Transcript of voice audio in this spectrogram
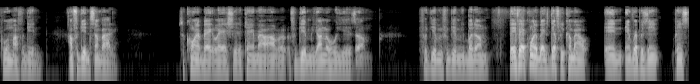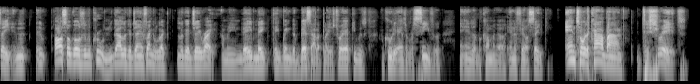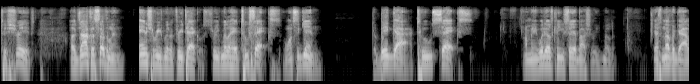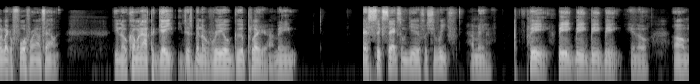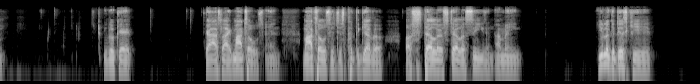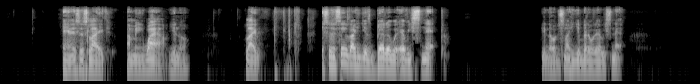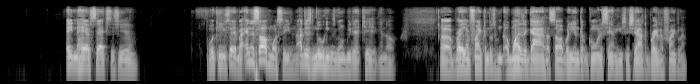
who am I forgetting? I'm forgetting somebody. It's a cornerback last year that came out. Um, forgive me, y'all know who he is. Um, forgive me, forgive me. But um, they've had cornerbacks definitely come out and and represent Penn State. And it also goes to recruiting. You gotta look at James Franklin, like look at Jay Wright. I mean, they make they bring the best out of players. Troy Apke was recruited as a receiver and ended up becoming a NFL safety. And tore the combine to shreds, to shreds. Uh, Jonathan Sutherland and Shareef Miller, three tackles. Shareef Miller had two sacks. Once again, the big guy, two sacks. I mean, what else can you say about Shareef Miller? That's another guy, look like a fourth round talent you know, coming out the gate, he's just been a real good player. I mean, that's six sacks on the year for Shareef. I mean, big, big, big, big, big, you know. Um, you look at guys like Matos, and Matos has just put together a stellar, stellar season. I mean, you look at this kid, and it's just like, I mean, wow, you know. Like, it seems like he gets better with every snap. You know, just like he get better with every snap. Eight and a half sacks this year. What can you say about? It? And the sophomore season, I just knew he was going to be that kid. You know, uh, Braylon Franklin was one of the guys I saw, but he ended up going to Sam Houston. Shout out to Braylon Franklin.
